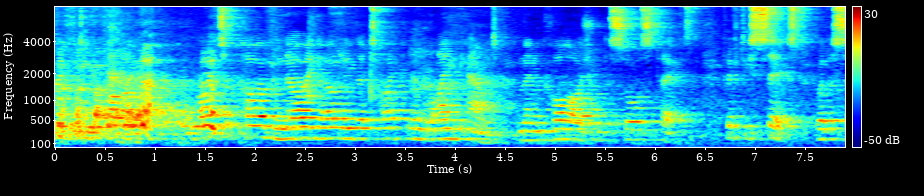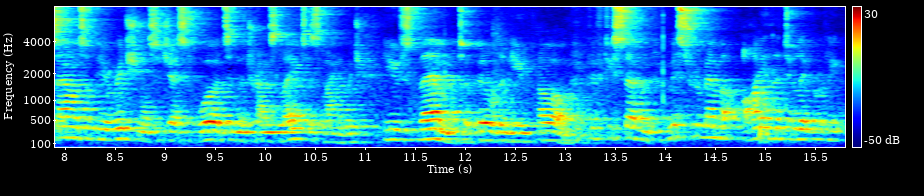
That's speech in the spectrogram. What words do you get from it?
55. Write a poem knowing only the title and line count and then collage with the source text. 56, where the sounds of the original suggest words in the translator's language, use them to build a new poem. 57, misremember either deliberately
